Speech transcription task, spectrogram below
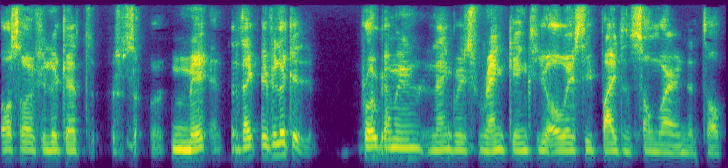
also, if you look at like if you look at programming language rankings, you always see Python somewhere in the top.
